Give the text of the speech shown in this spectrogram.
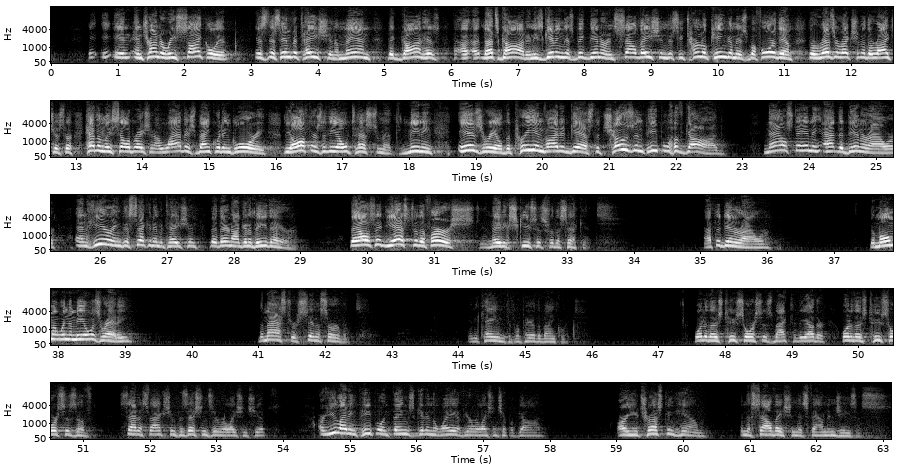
in trying to recycle it, is this invitation, a man that God has, uh, uh, that's God, and He's giving this big dinner, and salvation, this eternal kingdom is before them. The resurrection of the righteous, a heavenly celebration, a lavish banquet in glory. The authors of the Old Testament, meaning Israel, the pre invited guests, the chosen people of God, now standing at the dinner hour and hearing the second invitation that they're not going to be there. They all said yes to the first and made excuses for the second. At the dinner hour, the moment when the meal was ready, the master sent a servant and he came to prepare the banquet. What are those two sources back to the other? What are those two sources of satisfaction, possessions, and relationships? Are you letting people and things get in the way of your relationship with God? Are you trusting Him and the salvation that's found in Jesus?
